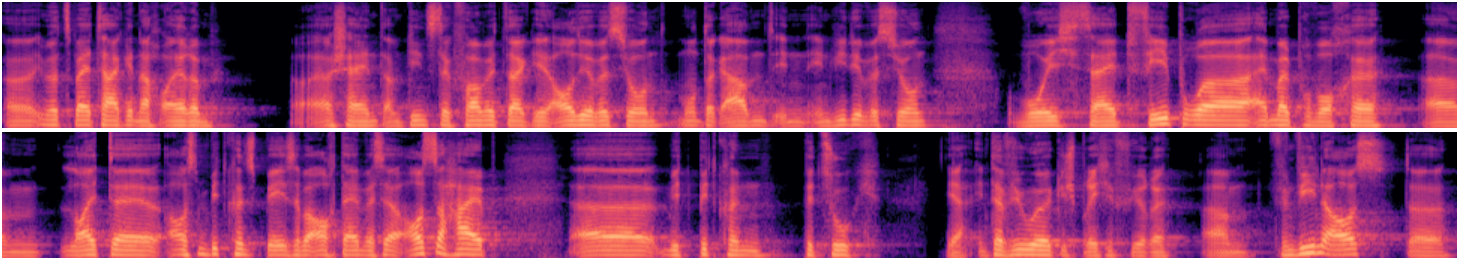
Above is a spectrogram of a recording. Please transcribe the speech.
äh, immer zwei Tage nach eurem äh, erscheint, am Dienstagvormittag in Audioversion, Montagabend in, in Videoversion, wo ich seit Februar einmal pro Woche ähm, Leute aus dem Bitcoin-Space, aber auch teilweise außerhalb äh, mit Bitcoin-Bezug ja, interviewe, Gespräche führe. Ähm, von Wien aus, der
